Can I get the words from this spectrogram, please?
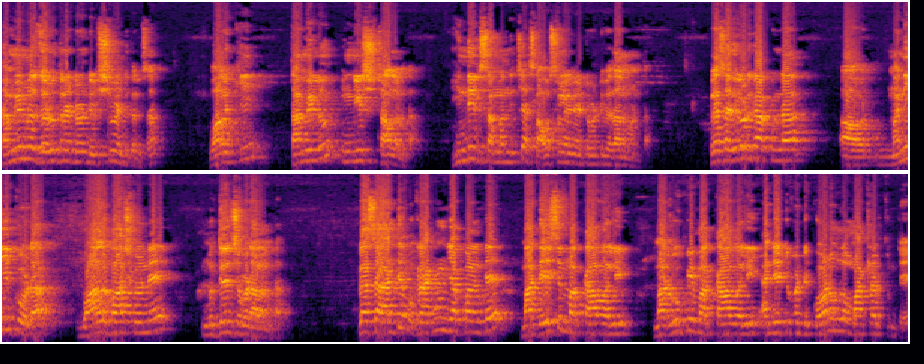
తమిళంలో జరుగుతున్నటువంటి విషయం ఏంటి తెలుసా? వాళ్ళకి తమిళ్ ఇంగ్లీష్ చాలంట. హిందీకి సంబంధించి అసలు అవసరం లేనటువంటి విధానం అంట. ప్లస్ అది కూడా కాకుండా మనీ కూడా వాళ్ళ భాషలోనే ముద్రించబడాలంట. ప్లస్ అంటే ఒక రకంగా చెప్పాలంటే మా దేశం మాకు కావాలి మా రూపీ మాకు కావాలి అనేటువంటి కోణంలో మాట్లాడుతుంటే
